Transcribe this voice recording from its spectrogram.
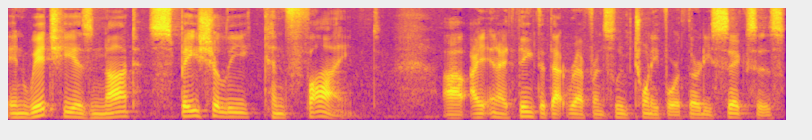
in which he is not spatially confined. Uh, I, and I think that that reference, Luke 24 36, is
